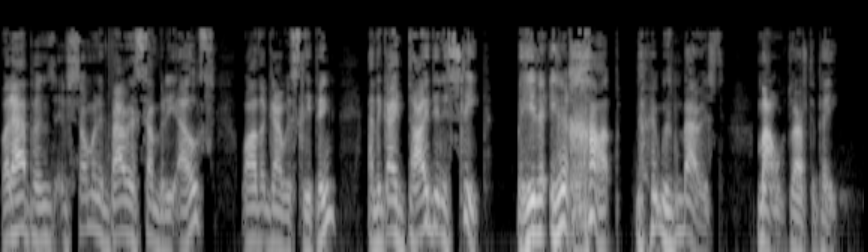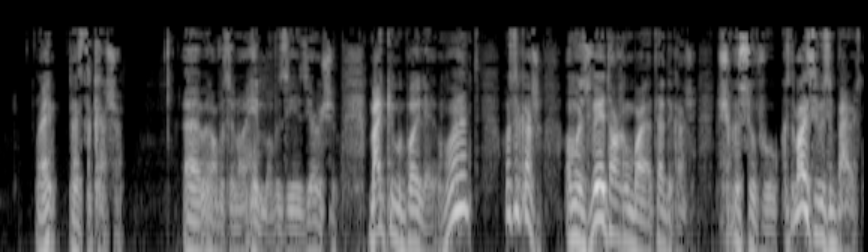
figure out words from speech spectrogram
What happens if someone embarrassed somebody else while the guy was sleeping and the guy died in his sleep? But he, didn't chap, he was embarrassed. Mao, do I have to pay? Right? That's the kasha. Uh, obviously not him, obviously he's Yerushim. Mike What? What's the kasha? I was very talking about it, I the kasha. Because the Maisi was embarrassed.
